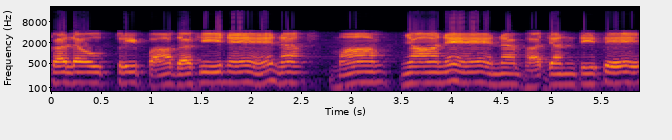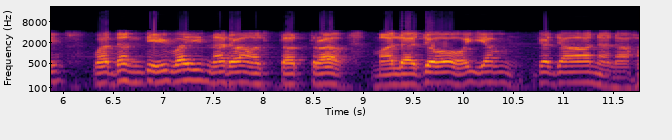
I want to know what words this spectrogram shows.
कलौ त्रिपादहीनेन मां ज्ञानेन भजन्ति ते। वदन्ति वै नरास्तत्र मलजोऽयं गजाननः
